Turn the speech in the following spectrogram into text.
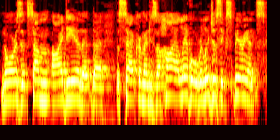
Nor is it some idea that the, the sacrament is a higher level religious experience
